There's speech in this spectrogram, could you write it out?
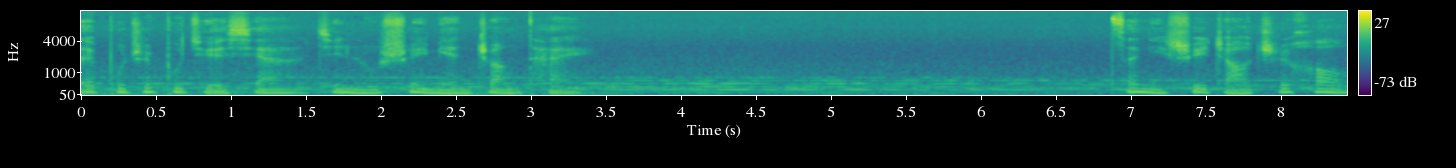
在不知不觉下进入睡眠状态，在你睡着之后，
